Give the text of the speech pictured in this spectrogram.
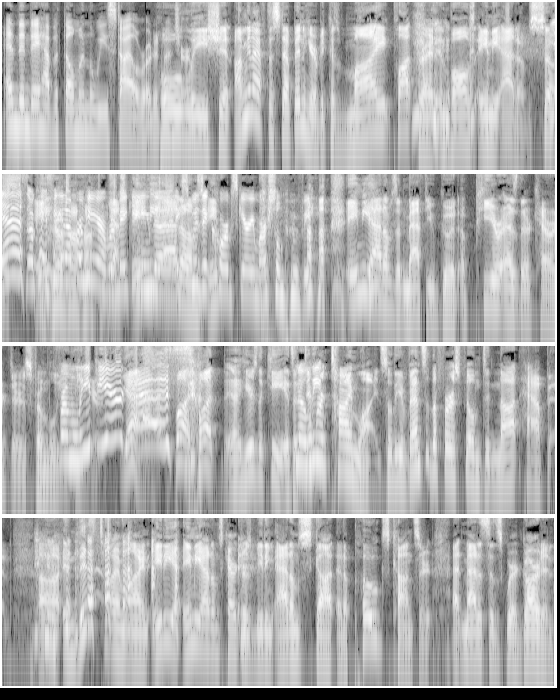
and then they have a Thelma and Louise style road adventure. Holy shit! I'm gonna have to step in here because my plot thread involves Amy Adams. So Yes, okay, Amy, pick it up from here. We're Yes, making Amy the Adams, exquisite Amy- corpse Garry Marshall movie. Amy Adams and Matthew Goode appear as their characters from Leap Year. From Leap Year? Yes! But but uh, here's the key: it's a No, Leap- different timeline. So the events of the first film did not happen. Uh, in this timeline, Amy, Amy Adams' character is meeting Adam Scott at a Pogues concert at Madison Square Garden,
